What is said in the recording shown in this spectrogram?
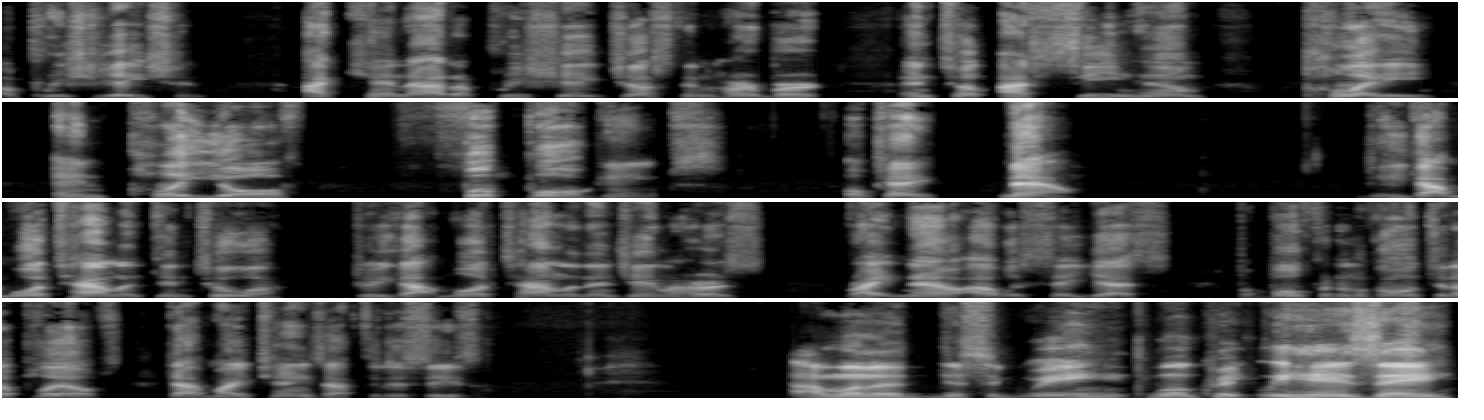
appreciation. I cannot appreciate Justin Herbert until I see him play in playoff football games. Okay? Now, he got more talent than Tua? Do he got more talent than Jalen Hurts? Right now, I would say yes. But both of them are going to the playoffs. That might change after the season. I want to disagree real quickly here, Zay,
